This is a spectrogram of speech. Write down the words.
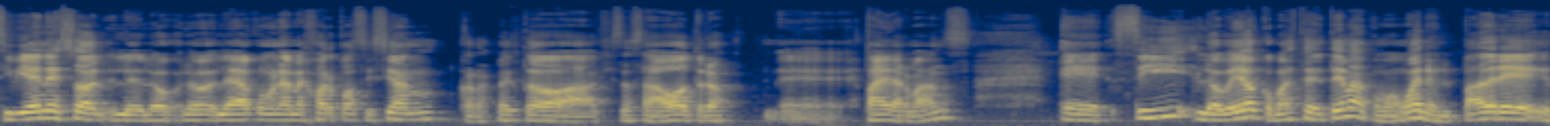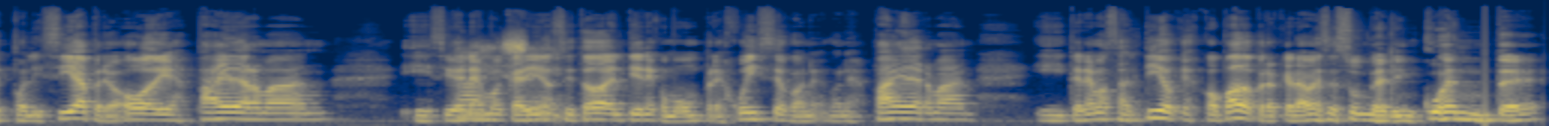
si bien eso le, da como una mejor posición con respecto a quizás a otros eh, Spider-Mans, eh, sí lo veo como este tema, como bueno, el padre es policía pero odia a Spider-Man y si bien es muy cariñoso y todo, él tiene como un prejuicio con, con Spider-Man. Y tenemos al tío que es copado, pero que a la vez es un delincuente.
